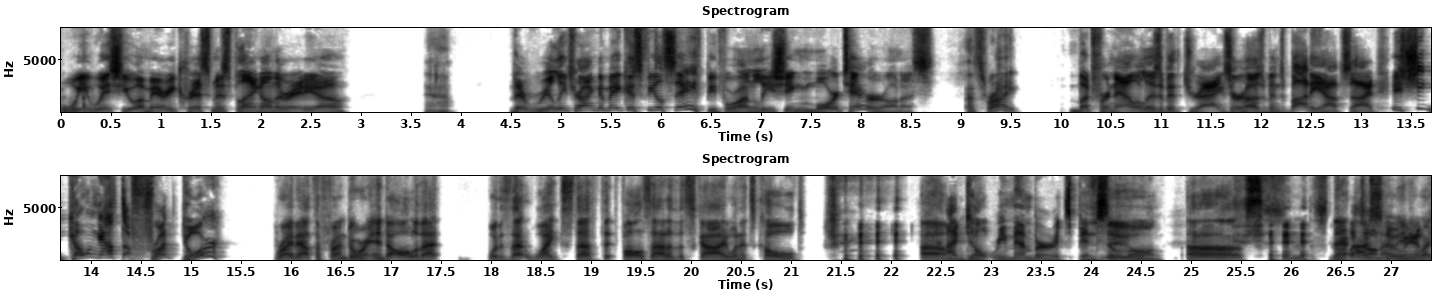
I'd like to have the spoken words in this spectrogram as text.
we wish you a Merry Christmas playing on the radio. Yeah. They're really trying to make us feel safe before unleashing more terror on us. That's right. But for now, Elizabeth drags her husband's body outside. Is she going out the front door? Right out the front door into all of that. What is that white stuff that falls out of the sky when it's cold? Um, I don't remember. It's been so long. Uh, sn- sna- What's I a don't know. snoo, man? Anyway,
